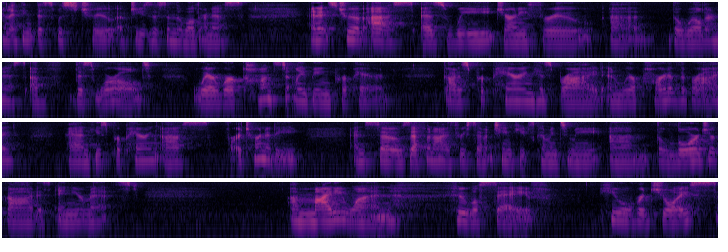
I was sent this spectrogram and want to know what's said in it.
And I think this was true of Jesus in the wilderness. And it's true of us as we journey through uh, the wilderness of this world where we're constantly being prepared. God is preparing his bride, and we're part of the bride, and he's preparing us for eternity. And so Zephaniah 3:17 keeps coming to me. Um, the Lord your God is in your midst, a mighty one who will save. He will rejoice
